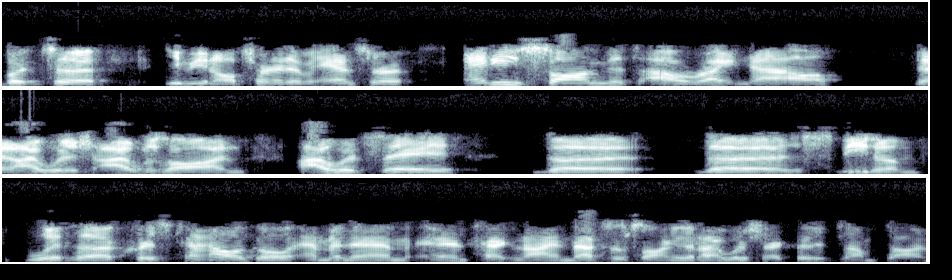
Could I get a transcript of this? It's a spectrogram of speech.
But to give you an alternative answer, any song that's out right now that I wish I was on, I would say the the Speedom with uh, Krizz Kaliko, Eminem, and Tech N9ne. That's a song that I wish I could have jumped on.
